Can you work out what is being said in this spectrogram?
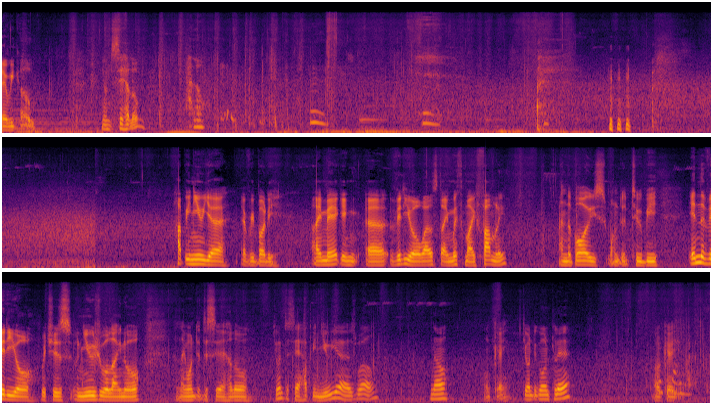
There we go. You want to say hello? Hello. Happy New Year, everybody. I'm making a video whilst I'm with my family, and the boys wanted to be in the video, which is unusual, I know, and I wanted to say hello. Do you want to say Happy New Year as well? No? Okay. Do you want to go and play? Okay.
